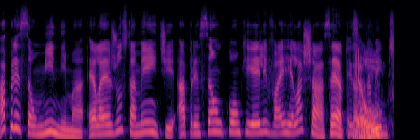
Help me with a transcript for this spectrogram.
A pressão mínima, ela é justamente a pressão com que ele vai relaxar, certo? Carol? Exatamente.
